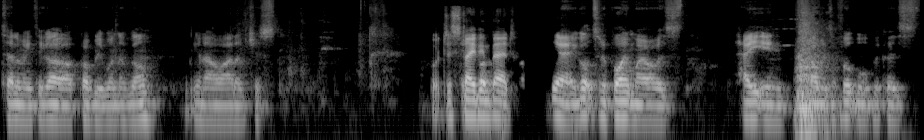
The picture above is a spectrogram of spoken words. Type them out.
telling me to go, I probably wouldn't have gone. You know, I'd have just But just stayed in bed. yeah, it got to the point where I was hating going to football because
